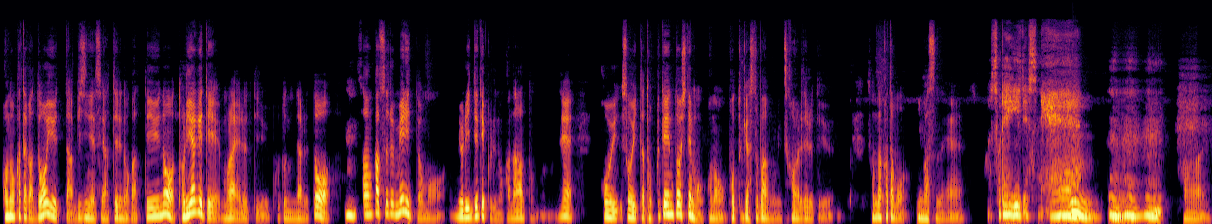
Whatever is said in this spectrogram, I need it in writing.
この方がどういったビジネスやってるのかっていうのを取り上げてもらえるっていうことになると、うん参加するメリットもより出てくるのかなと思うので、こういう、そういった特典としても、このポッドキャスト番組に使われてるという、そんな方もいますね。それいいですうね。ん。うんうんうん。はい。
